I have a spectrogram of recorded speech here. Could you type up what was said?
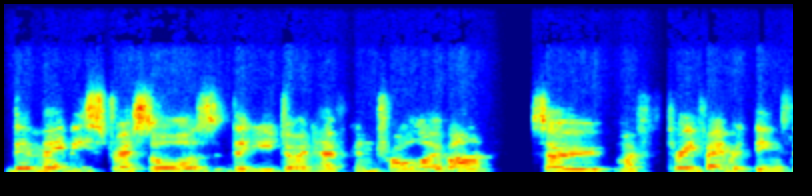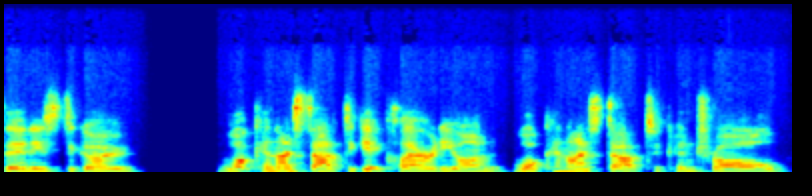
there may be stressors that you don't have control over. So, my three favorite things then is to go, what can I start to get clarity on? What can I start to control?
